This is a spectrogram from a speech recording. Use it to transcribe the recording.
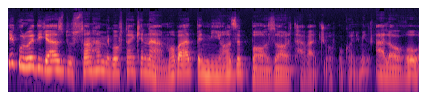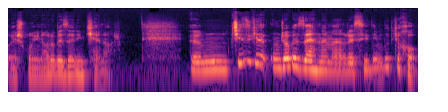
یه گروه دیگه از دوستان هم می‌گفتن که نه ما باید به نیاز بازار توجه بکنیم. این علاقه و عشق و اینا رو بذاریم کنار. چیزی که اونجا به ذهن من رسیدیم بود که خب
